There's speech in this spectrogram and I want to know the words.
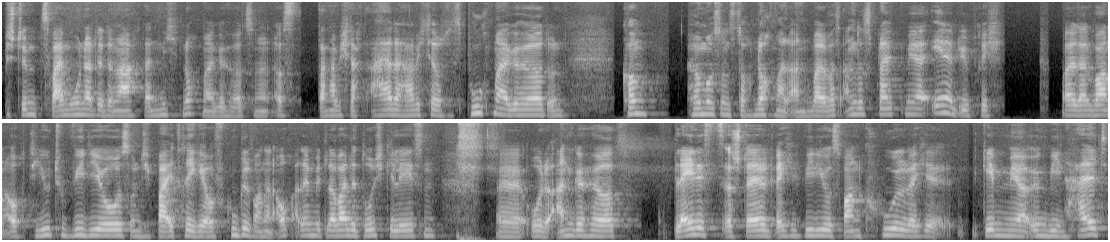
bestimmt zwei Monate danach dann nicht nochmal gehört, sondern erst dann habe ich gedacht, ah ja, da habe ich ja doch das Buch mal gehört und komm, hören wir es uns doch nochmal an, weil was anderes bleibt mir ja eh nicht übrig weil dann waren auch die YouTube-Videos und die Beiträge auf Google waren dann auch alle mittlerweile durchgelesen äh, oder angehört, Playlists erstellt, welche Videos waren cool, welche geben mir irgendwie einen Halt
